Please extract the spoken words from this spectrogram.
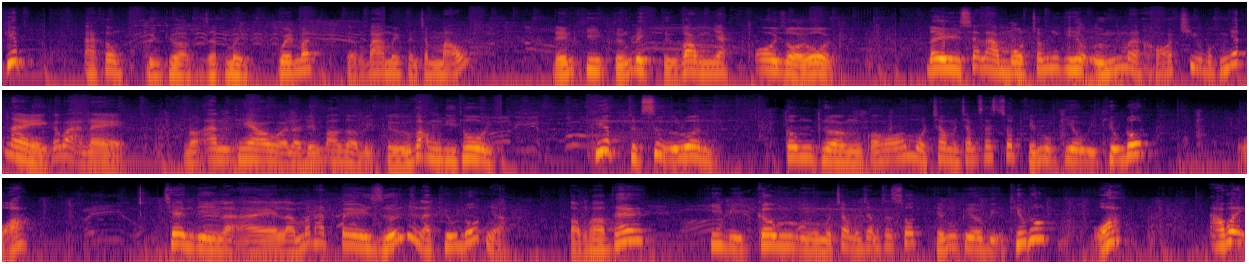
khiếp. À không bình thường giật mình quên mất tưởng 30% máu. Đến khi tướng địch tử vong nha. Ôi rồi ôi. Đây sẽ là một trong những cái hiệu ứng mà khó chịu bậc nhất này các bạn này. Nó ăn theo gọi là đến bao giờ bị tử vong thì thôi khiếp thực sự luôn. Công thường có 100% xác suất khiến mục tiêu bị thiêu đốt. Ủa? Trên thì lại là mất HP dưới thì là thiêu đốt nhỉ? Tổng hợp thế khi bị công thì 100% xác suất khiến mục tiêu bị thiêu đốt. Ủa? Ảo vậy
